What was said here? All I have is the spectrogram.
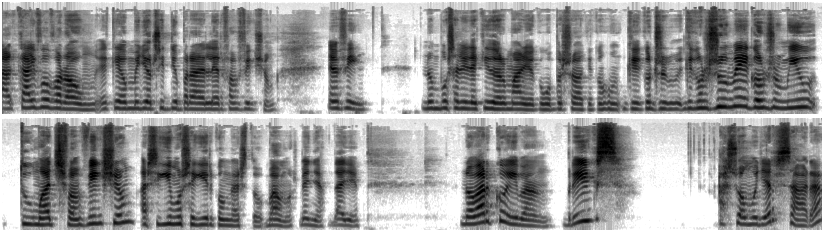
Archive of Our é que é o mellor sitio para ler fanfiction. En fin, non vou salir aquí do armario como persoa que, que, consume, que consume e consumiu too much fanfiction, así que imos seguir con esto. Vamos, veña, dalle. No barco iban Briggs, a súa muller Sara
